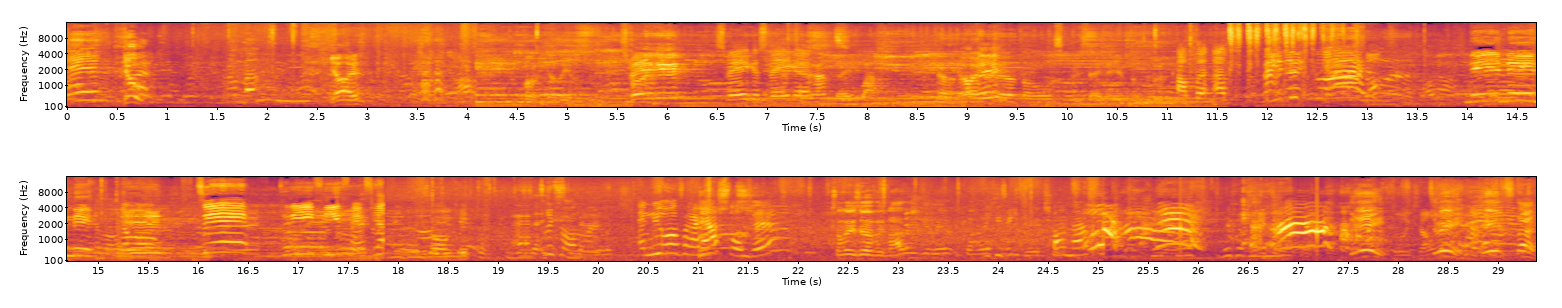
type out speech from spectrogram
één. Yo! Ja, hè? Zwijgen! Zwijgen, zwijgen. Oké. Atten, atten. Het is klaar. Nee, nee, nee. Twee, drie, vier, vijf. Ja. Terugkomen. En nu over haar stond, hè? Ik zal er eens over nadenken. Al naast. 3, 2, 1, start.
